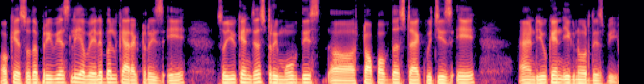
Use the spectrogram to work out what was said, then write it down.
Okay, so the previously available character is A. So you can just remove this uh, top of the stack, which is A, and you can ignore this B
